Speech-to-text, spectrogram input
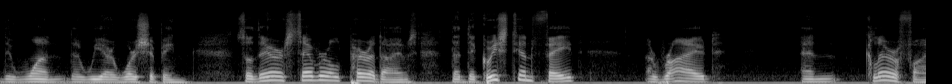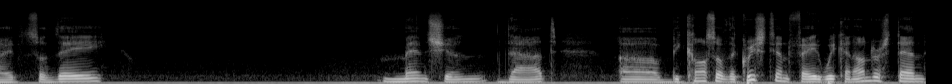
the one that we are worshiping. So there are several paradigms that the Christian faith arrived and clarified so they mention that uh, because of the Christian faith, we can understand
